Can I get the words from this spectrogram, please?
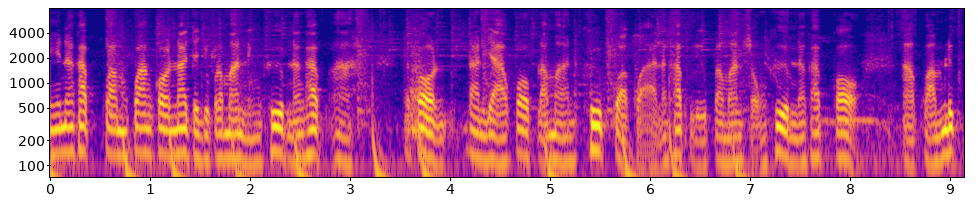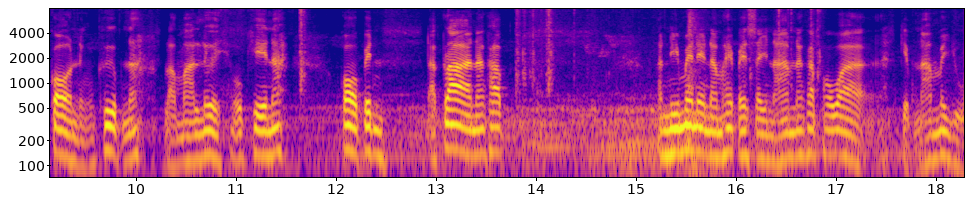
นี้นะครับความกว้างก็น่าจะอยู่ประมาณหนึ่งคืบนะครับอ่าแล้วก็ด้านยาวก็ประมาณคืบกว่าๆนะครับ หรือประมาณ 2 คืบนะครับ ก็อ่าความลึกก็หนึ่งคืบนะประมาณเลยโอเคนะ ก็เป็นตะกร้านะครับ อันนี้ไม่แนะนำให้ไปใส่น้ำนะครับ เพราะว่าเก็บน้ำไม่อยู่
